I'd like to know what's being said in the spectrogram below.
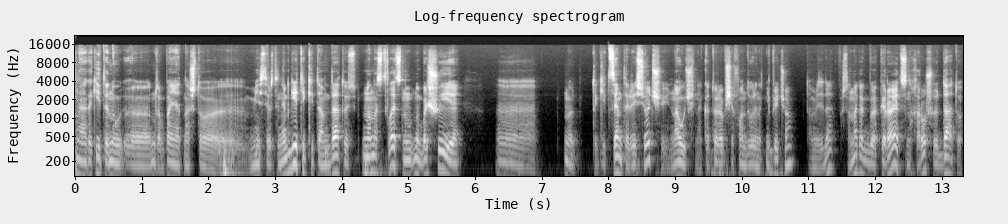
э, какие-то, ну, э, ну, там понятно, что э, Министерство энергетики, там, да, то есть, ну, она ссылается на ну, большие ну, такие центры research а научные, которые вообще фондовый рынок ни при чем, там здесь, да, потому что она как бы опирается на хорошую дату,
